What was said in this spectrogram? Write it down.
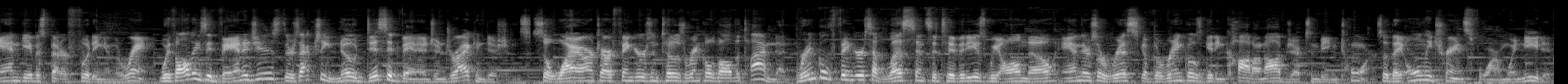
and gave us better footing in the rain. With all these advantages, there's actually no disadvantage in dry conditions. So why aren't our fingers and toes wrinkled all the time then? Wrinkled fingers have less sensitivity as we all know, and there's a risk of the wrinkles getting caught on objects and being torn. So they only transform when needed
